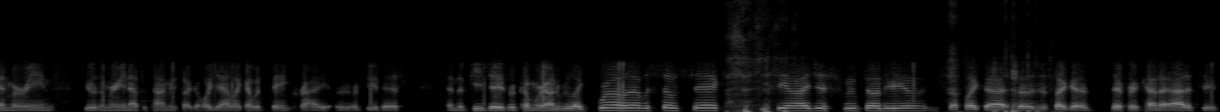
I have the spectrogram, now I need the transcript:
and marines he was a Marine at the time. He's like, oh yeah, like I would bank right or, or do this. And the PJs would come around and be like, bro, that was so sick. You see how I just swooped under you? And stuff like that. So it's just like a different kind of attitude.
